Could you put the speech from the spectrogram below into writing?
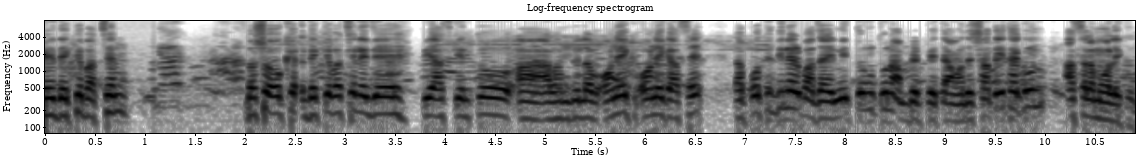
এই দেখতে পাচ্ছেন দর্শক, দেখতে পাচ্ছেন এই যে পেঁয়াজ কিন্তু আলহামদুলিল্লাহ অনেক অনেক আছে। তা প্রতিদিনের বাজারে নিত্য নতুন আপডেট পেতে আমাদের সাথেই থাকুন। আসসালামু আলাইকুম।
